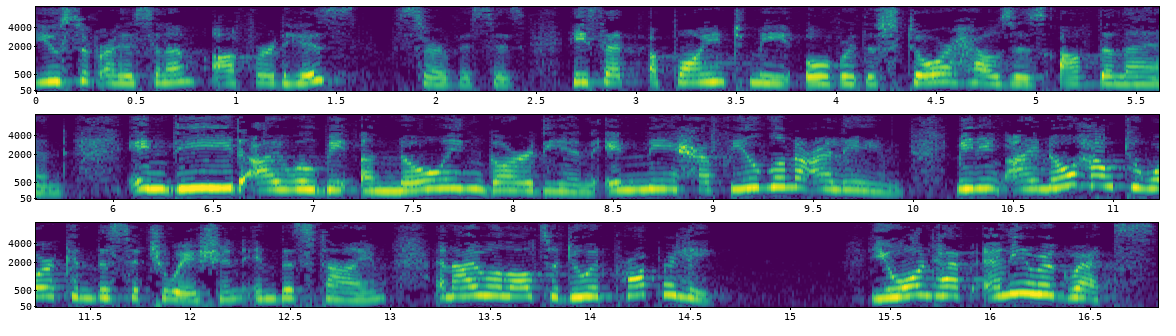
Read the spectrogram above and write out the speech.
Yusuf a.s. offered his services. He said, appoint me over the storehouses of the land. Indeed, I will be a knowing guardian. Inni hafidhun alim. Meaning, I know how to work in this situation, in this time, and I will also do it properly. You won't have any regrets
